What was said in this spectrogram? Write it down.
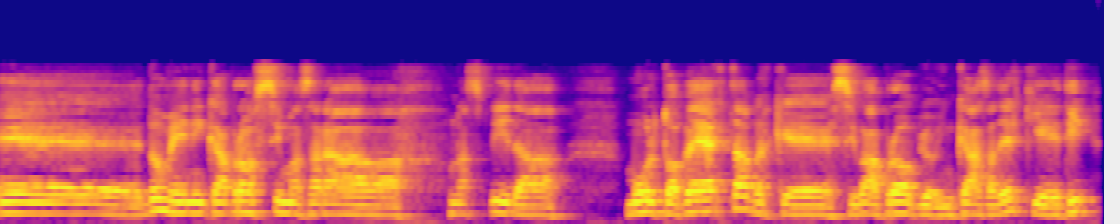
E domenica prossima sarà una sfida molto aperta perché si va proprio in casa del Chieti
